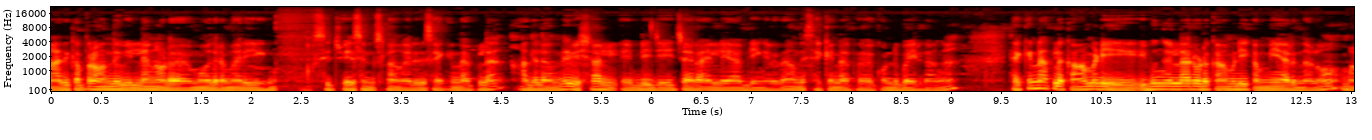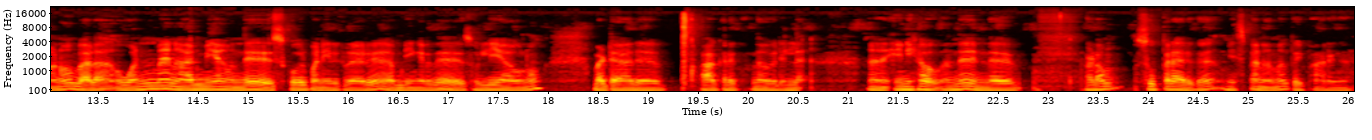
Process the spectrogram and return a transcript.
அதுக்கப்புறம் வந்து வில்லனோட மோதுற மாதிரி சுச்சுவேஷன்ஸ்லாம் வருது செகண்ட் ஹாஃபில் அதில் வந்து விஷால் எப்படி ஜெயிச்சாரா இல்லையா அப்படிங்கிறத வந்து செகண்ட் ஹாப்பை கொண்டு போயிருக்காங்க. செகண்ட் ஹாஃபில் காமெடி இவங்க எல்லாரோட காமெடி கம்மியாக இருந்தாலும் மனோபாலா ஒன் மேன் ஆர்மியாக வந்து ஸ்கோர் பண்ணியிருக்கிறாரு அப்படிங்கிறத சொல்லியே ஆகணும். பட் அதை பார்க்குறதுக்கு வந்து அவர் இல்லை. எனிஹவ் வந்து இந்த படம் சூப்பராக இருக்குது மிஸ் பண்ணாமல் போய் பாருங்கள்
